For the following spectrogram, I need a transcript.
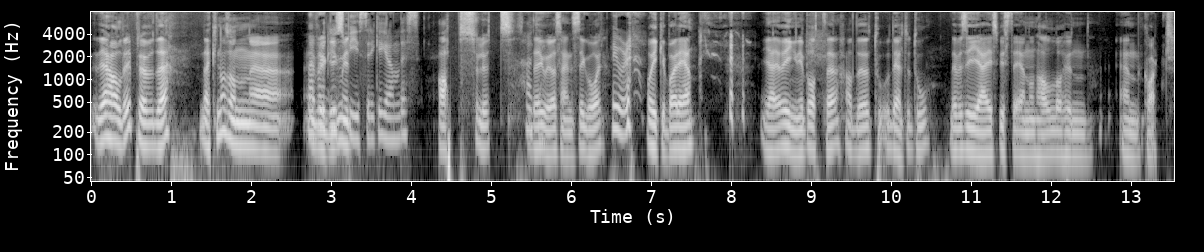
Jeg har aldri prøvd det. Det er ikke noe sånn eh, Nei, for du spiser ikke Grandis. Absolutt. Okay. Det gjorde jeg senest i går, gjorde og ikke bare én. Jeg og Ingrid på åtte hadde to, delte to. Det vil si jeg spiste en og en halv, og hun en kvart.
